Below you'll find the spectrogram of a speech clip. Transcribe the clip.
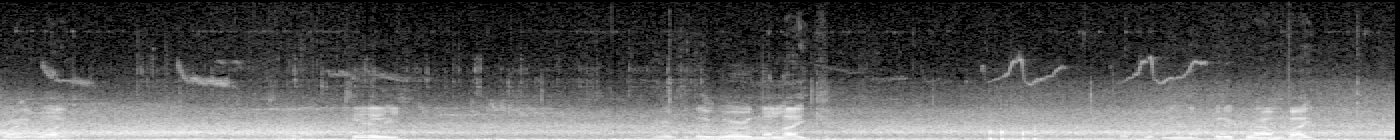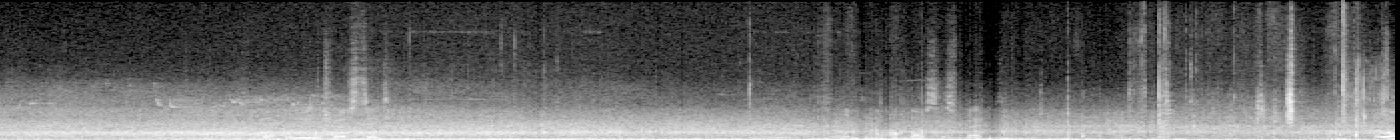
straight away. So clearly, wherever they were in the lake, by putting in that bit of ground bait, got them interested. Half, I suspect. Oh,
